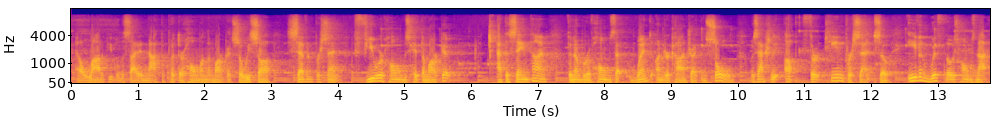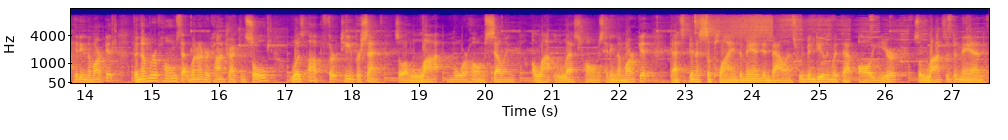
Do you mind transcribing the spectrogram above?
And a lot of people decided not to put their home on the market. So we saw 7% fewer homes hit the market at the same time, the number of homes that went under contract and sold was actually up 13%. So even with those homes not hitting the market, the number of homes that went under contract and sold was up 13%. So a lot more homes selling, a lot less homes hitting the market. That's been a supply and demand imbalance. We've been dealing with that all year. So lots of demand,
